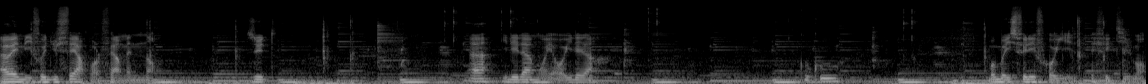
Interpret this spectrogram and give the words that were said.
Ah ouais, mais il faut du fer pour le faire maintenant. Zut. Ah, il est là, mon héros, il est là. Coucou. Bon, bah, il se fait les froyer, effectivement.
